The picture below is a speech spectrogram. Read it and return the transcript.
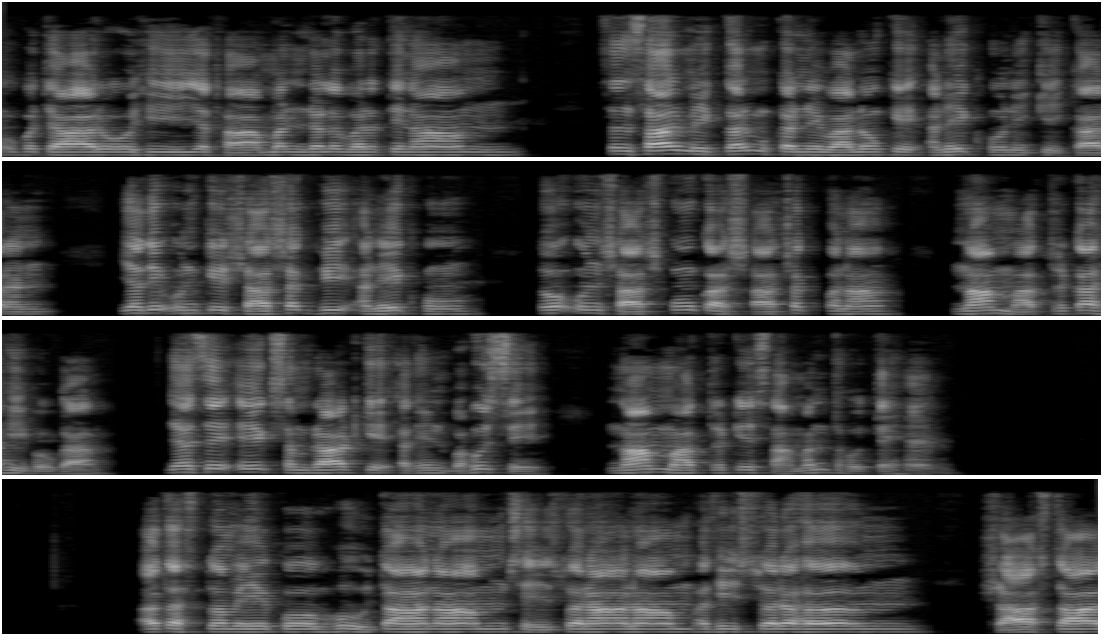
उपचारो ही यथा मंडल भरतिनाम संसार में कर्म करने वालों के अनेक होने के कारण यदि उनके शासक भी अनेक हों तो उन शासकों का शासकपना नाम मात्र का ही होगा। जैसे एक सम्राट के अधीन बहुत से नाम मात्र के सामंत होते हैं। अतस्तमेको भूतानाम शेश्वराणाम अधीश्वर शास्ता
